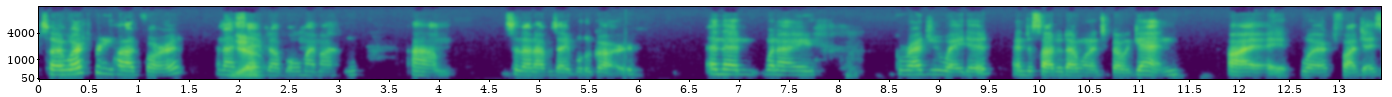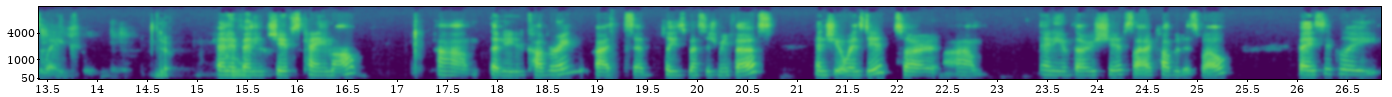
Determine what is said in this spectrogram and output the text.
So I worked pretty hard for it, and I Yeah. saved up all my money, um, so that I was able to go. And then when I graduated and decided I wanted to go again, I worked five days a week. Yep. And Cool. if any shifts came up um, that needed covering, I said, please message me first. And she always did. So um, any of those shifts I covered as well. Basically,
